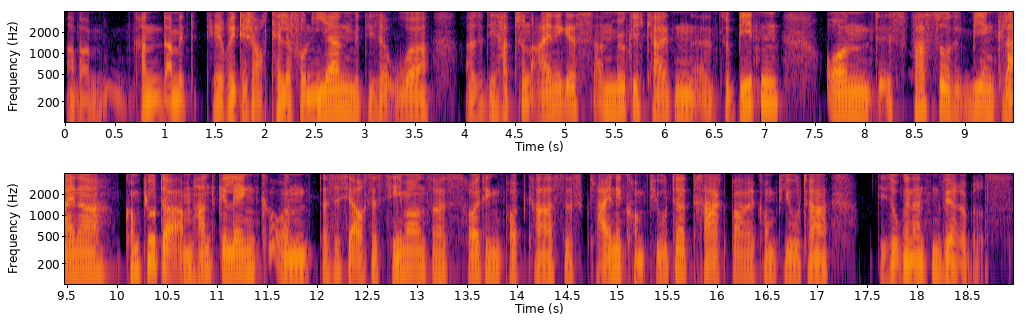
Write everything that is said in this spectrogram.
aber kann damit theoretisch auch telefonieren mit dieser Uhr. Also die hat schon einiges an Möglichkeiten äh, zu bieten und ist fast so wie ein kleiner Computer am Handgelenk. Und das ist ja auch das Thema unseres heutigen Podcastes. Kleine Computer, tragbare Computer die sogenannten Variables.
